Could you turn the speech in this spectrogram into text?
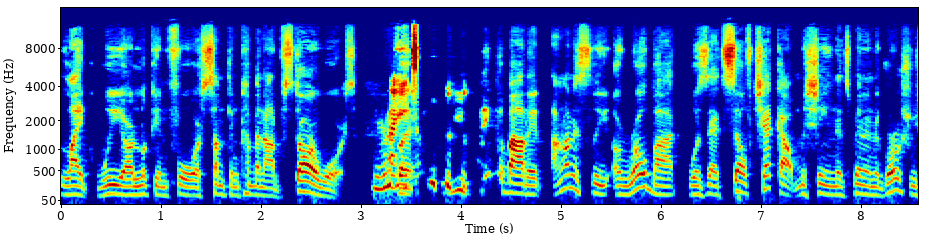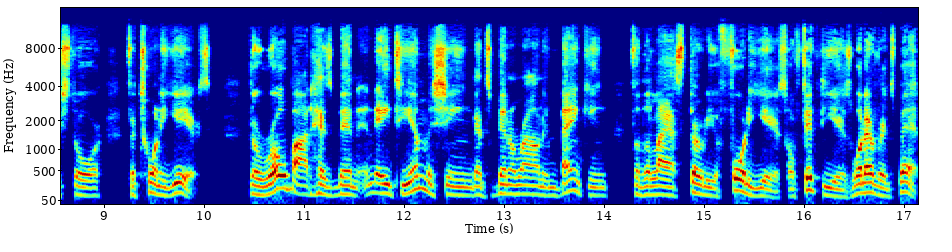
like we are looking for something coming out of Star Wars. Right. But you think about it, honestly, a robot was that self checkout machine that's been in a grocery store for 20 years. The robot has been an ATM machine that's been around in banking for the last 30 or 40 years or 50 years, whatever it's been.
